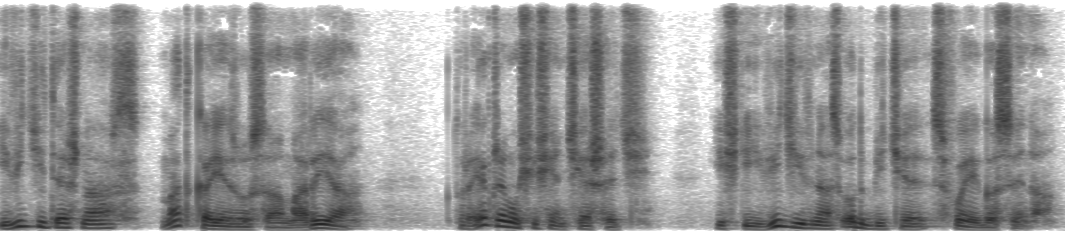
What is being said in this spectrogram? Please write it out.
I widzi też nas Matka Jezusa, Maryja, która jakże musi się cieszyć, jeśli widzi w nas odbicie swojego Syna.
